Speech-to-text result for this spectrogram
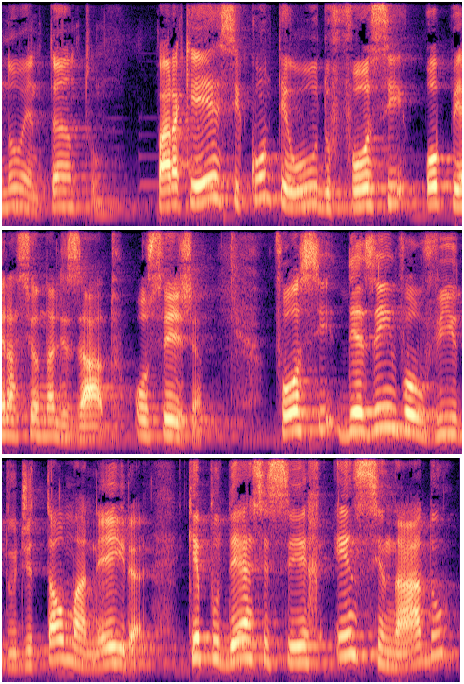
no entanto, para que esse conteúdo fosse operacionalizado, ou seja, fosse desenvolvido de tal maneira que pudesse ser ensinado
